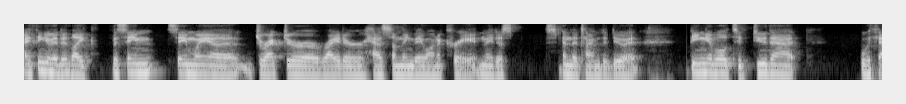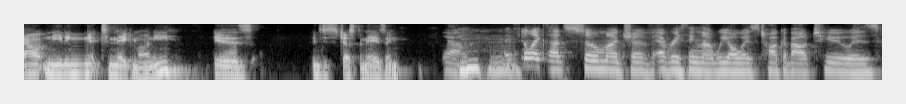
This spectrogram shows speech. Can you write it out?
I think of it like the same same way a director or a writer has something they want to create and they just spend the time to do it. Being able to do that without needing it to make money is yeah. it's just amazing. Yeah. Mm-hmm. I feel like that's so much of everything that we always talk about too is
